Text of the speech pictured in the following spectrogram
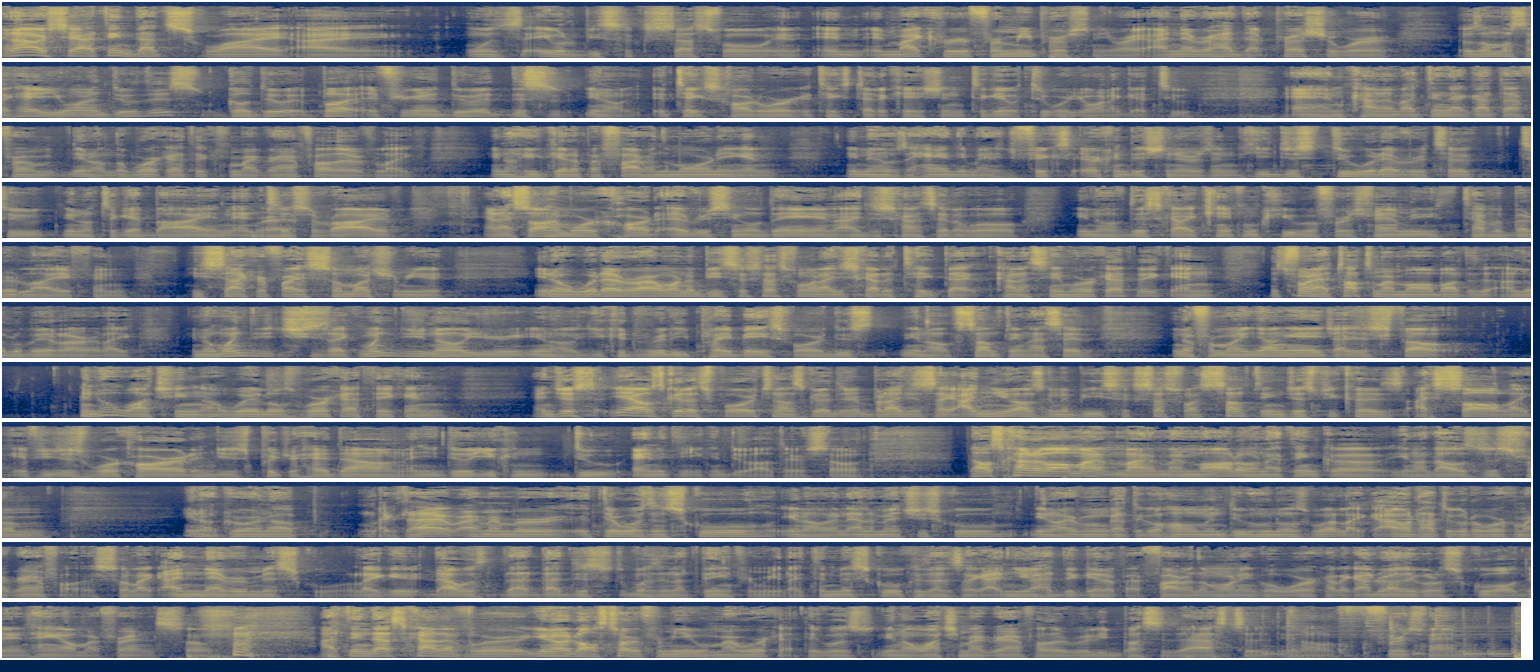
And I would say I think that's why I was able to be successful in, in, in my career for me personally, right? I never had that pressure where it was almost like, hey, you want to do this? Go do it. But if you're going to do it, this is, you know, it takes hard work, it takes dedication to get to where you want to get to. And kind of, I think I got that from, you know, the work ethic from my grandfather of like, you know, he'd get up at five in the morning and, you know, he was a handyman. He'd fix air conditioners and he'd just do whatever it took to, you know, to get by and, and to survive. And I saw him work hard every single day. And I just kind of said, well, you know, if this guy came from Cuba for his family to have a better life and he sacrificed so much for me, you know, whatever I want to be successful in, I just got to take that kind of same work ethic. And it's funny, I talked to my mom about it a little bit, or like, you know, when did she's like, when did you know you, you know, you could really play baseball or do, you know, something? And I said, you know, from a young age, I just felt you know, watching Abuelo's work ethic and and just yeah, I was good at sports and I was good, at, but I just like I knew I was gonna be successful at something just because I saw like if you just work hard and you just put your head down and you do it, you can do anything you can do out there. So that was kind of all my my, my motto, and I think uh, you know that was just from you know growing up like that. I remember if there wasn't school, you know, in elementary school, you know, everyone got to go home and do who knows what. Like I would have to go to work with my grandfather, so like I never missed school. Like it, that was that that just wasn't a thing for me. Like to miss school because that's like I knew I had to get up at five in the morning and go work. Like I'd rather go to school all day and hang out with my friends. So I think that's kind of where you know it all started for me with my work ethic was you know watching my grandfather really bust his ass to you know for his family.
